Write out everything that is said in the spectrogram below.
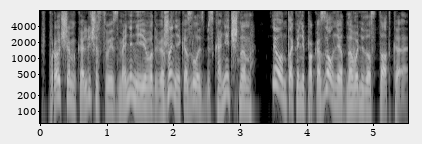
Впрочем, количество изменений его движений казалось бесконечным, и он так и не показал ни одного недостатка.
